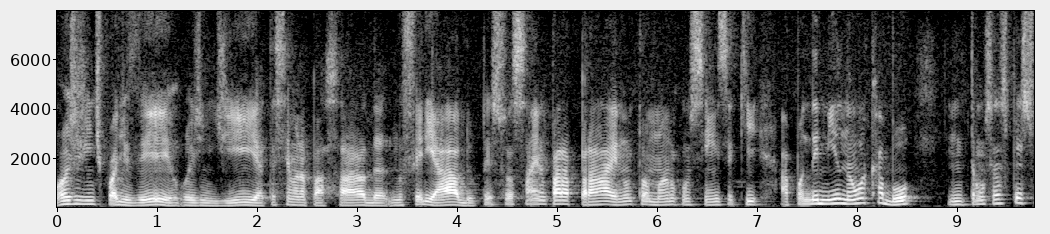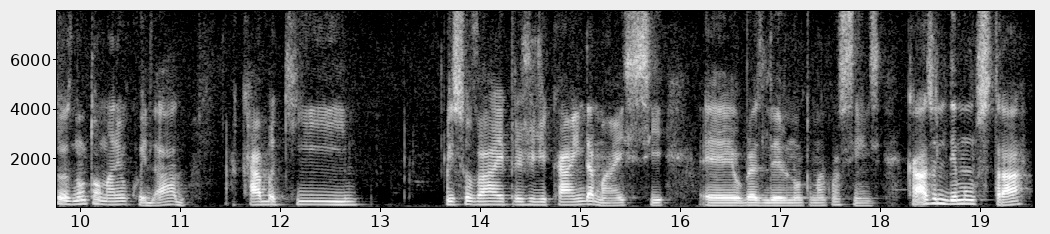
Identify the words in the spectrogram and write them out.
Hoje a gente pode ver, hoje em dia, até semana passada, no feriado, pessoas saindo para a praia, não tomando consciência que a pandemia não acabou. Então, se as pessoas não tomarem o cuidado, acaba que isso vai prejudicar ainda mais se é, o brasileiro não tomar consciência. Caso ele demonstrar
